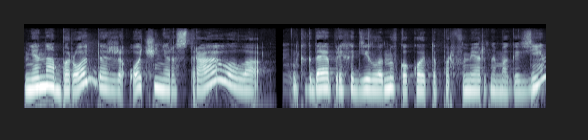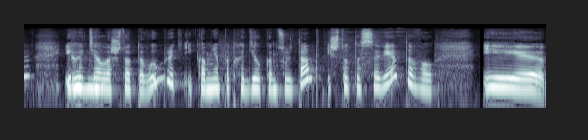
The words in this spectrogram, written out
Мне, наоборот, даже очень расстраивало когда я приходила, ну, в какой-то парфюмерный магазин и mm-hmm. хотела что-то выбрать, и ко мне подходил консультант и что-то советовал, и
